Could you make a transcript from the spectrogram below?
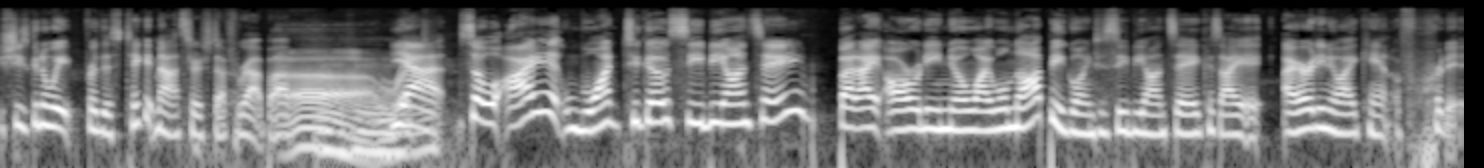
she's gonna wait for this Ticketmaster stuff to wrap up. Ah, Yeah. So I want to go see Beyonce, but I already know I will not be going to see Beyonce because I I already know I can't afford it.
